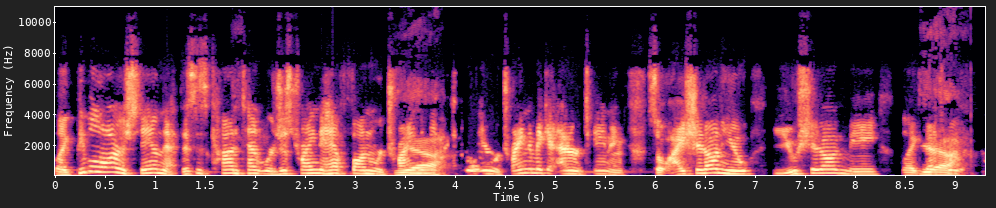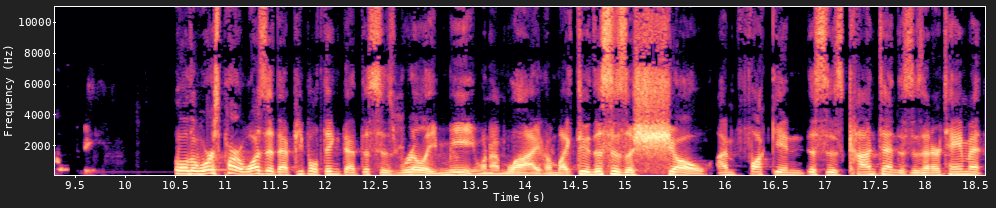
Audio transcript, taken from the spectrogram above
Like people don't understand that this is content. We're just trying to have fun. We're trying to make it here. We're trying to make it entertaining. So I shit on you, you shit on me. Like that's Yeah. what it's supposed be. Well, the worst part was it that people think that this is really me when I'm live. I'm like, dude, this is a show. I'm fucking, this is content. This is entertainment.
